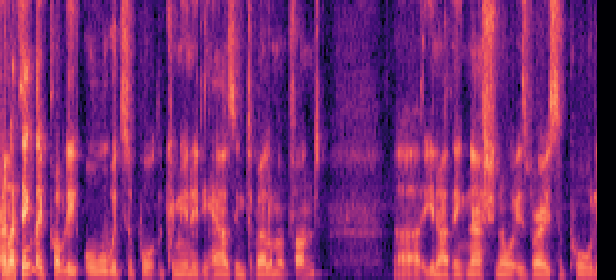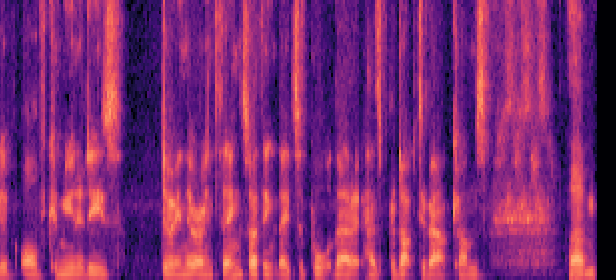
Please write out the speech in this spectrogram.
And I think they probably all would support the Community Housing Development Fund. Uh, you know, I think National is very supportive of communities doing their own thing. So I think they'd support that. It has productive outcomes um,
